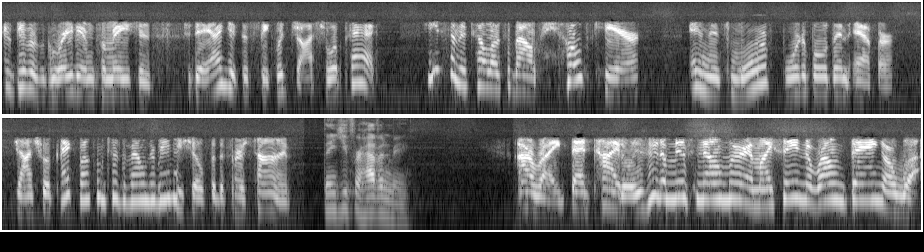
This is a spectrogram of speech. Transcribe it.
to give us great information. Today I get to speak with Joshua Peck. He's going to tell us about health care and it's more affordable than ever. Joshua Peck, welcome to the Valder Beebe Show for the first time. Thank you for having me. All right, that title, is it a misnomer? Am I saying the wrong thing or what?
